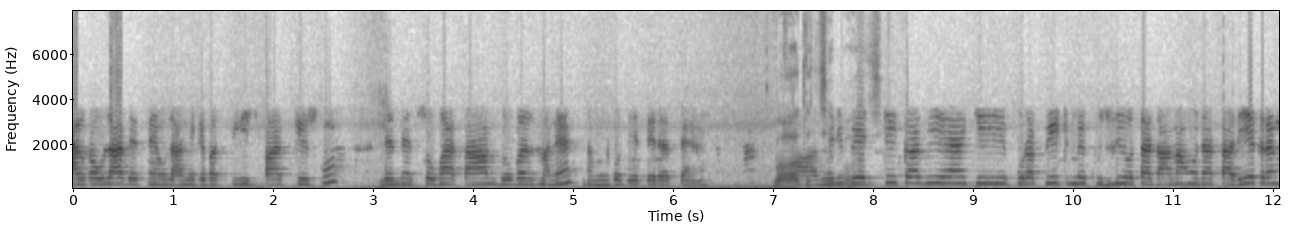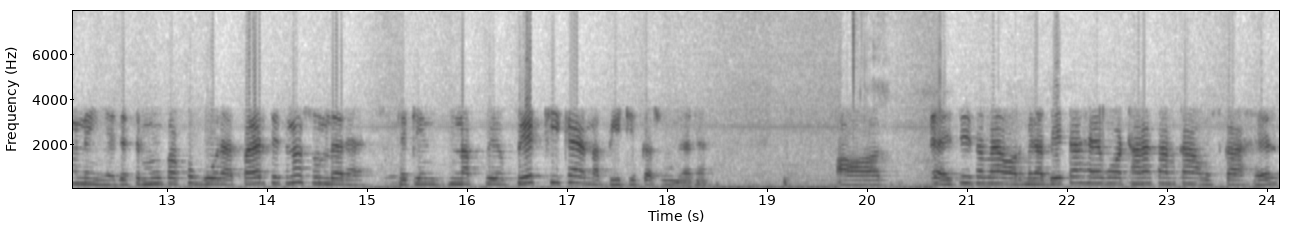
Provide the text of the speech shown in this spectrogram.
हल्का उला देते हैं। उलाने के बाद पीस पास के उसको देते हैं। सुबह, शाम, दोपहर मने हम इनको देते रहते हैं। बहुत और अच्छा मेरी। बेटी का भी है कि पूरा पीठ में खुजली होता है दाना हो जाता है एक रंग नहीं है। जैसे मुँह का खूब गोरा है पैर से इतना सुंदर है लेकिन न पे, पेट ठीक है न पीठ इसका सुंदर है। और ऐसे सब है और मेरा बेटा है वो अठारह साल का उसका हेल्थ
